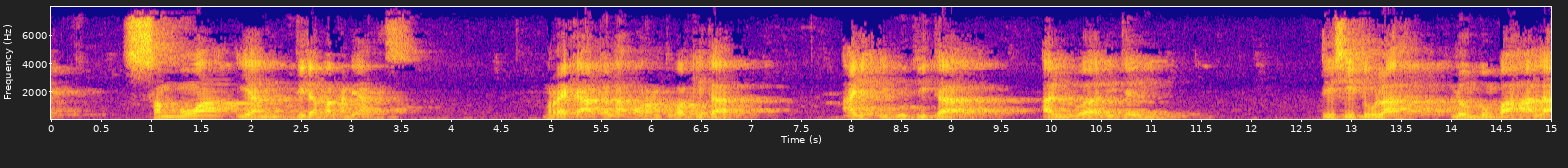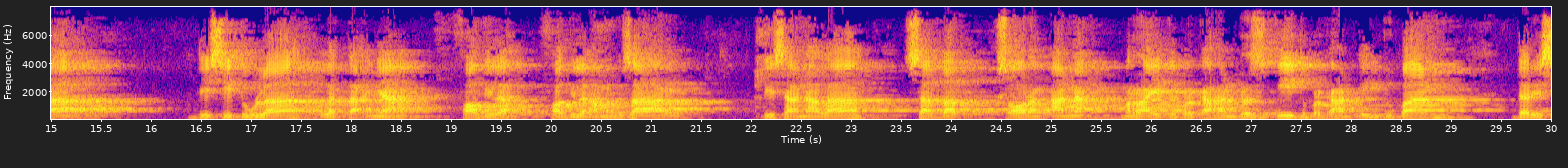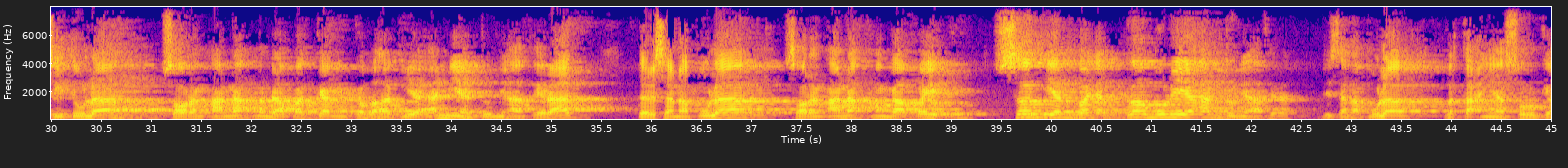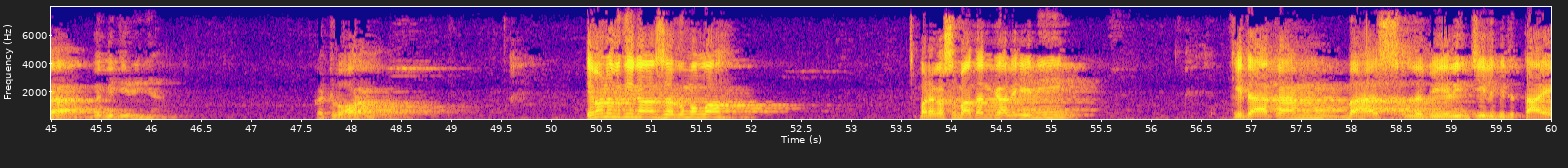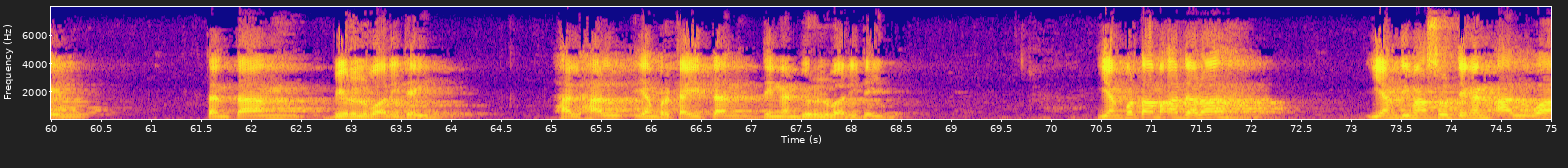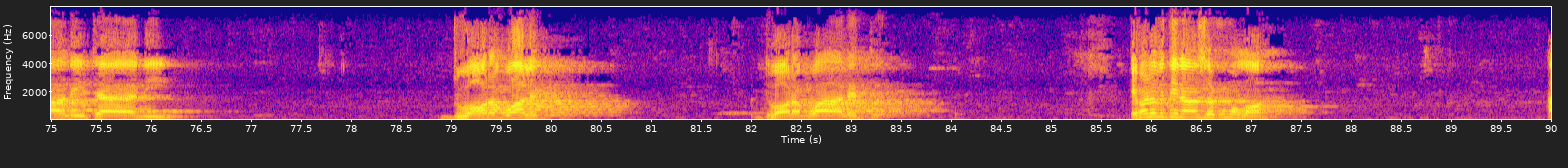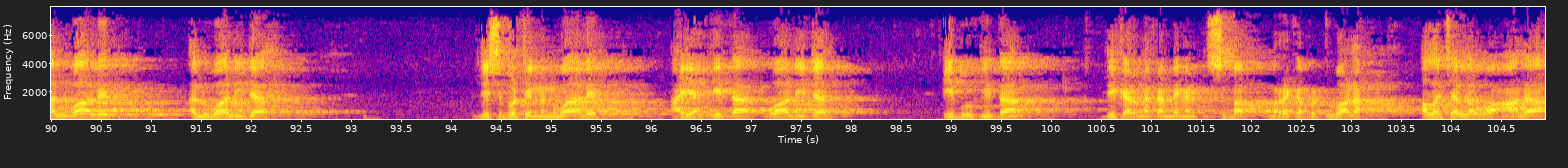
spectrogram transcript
semua yang didapatkan di atas. Mereka adalah orang tua kita ayah ibu kita al-walidain Di situlah lumbung pahala, di situlah letaknya fadilah fadilah amal besar. Di sanalah sebab seorang anak meraih keberkahan rezeki, keberkahan kehidupan. Dari situlah seorang anak mendapatkan kebahagiaannya dunia akhirat. Dari sana pula seorang anak menggapai sekian banyak kemuliaan dunia akhirat Di sana pula letaknya surga bagi dirinya. Kedua orang tua. Iman Allah Pada kesempatan kali ini kita akan bahas lebih rinci, lebih detail tentang birrul walidain. Hal-hal yang berkaitan dengan birrul walidain. Yang pertama adalah yang dimaksud dengan al-walidani. Dua orang walid. Dua orang walid Ikhwan fillah azakumullah. Al-walid, al-walidah disebut dengan walid, ayah kita, walidah, ibu kita dikarenakan dengan sebab mereka berdua lah Allah Jalla wa ala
